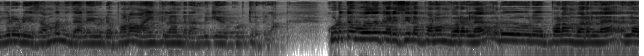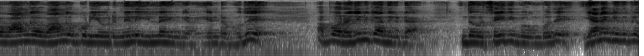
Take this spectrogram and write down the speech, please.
இவருடைய சம்பந்தி தானே இவர்கிட்ட பணம் வாங்கிக்கலான்ற நம்பிக்கையை கொடுத்துருக்கலாம். கொடுத்த போது கடைசியில் பணம் வரலை ஒரு ஒரு பணம் வரலை இல்லை வாங்க வாங்கக்கூடிய ஒரு நிலை இல்லை இங்கே என்ற போது அப்போது ரஜினிகாந்த் கிட்ட இந்த ஒரு செய்தி போகும்போது எனக்கு இதுக்கு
